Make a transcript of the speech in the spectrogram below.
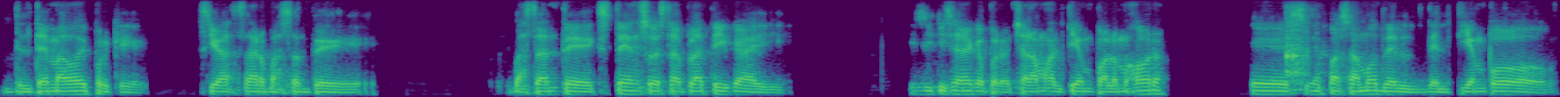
del tema de hoy porque sí va a estar bastante, bastante extenso esta plática y, y sí quisiera que aprovecháramos el tiempo. A lo mejor eh, si nos pasamos del, del, tiempo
